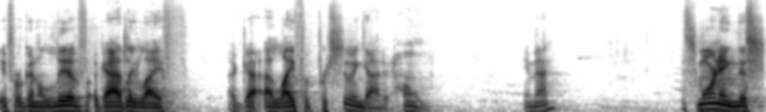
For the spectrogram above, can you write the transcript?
if we're going to live a godly life, a, life of pursuing God at home. Amen? This morning, this,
